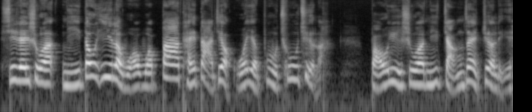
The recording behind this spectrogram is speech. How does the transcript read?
袭人说：“你都依了我，我八抬大轿，我也不出去了。”宝玉说：“你长在这里，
